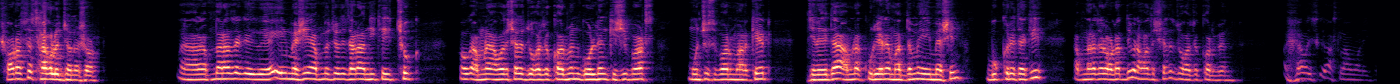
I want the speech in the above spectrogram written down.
শর্ট হচ্ছে ছাগলের জন্য শর্ট আর আপনারা এই- মেশিন আপনার যদি যারা নিতে ইচ্ছুক আমরা আমাদের সাথে যোগাযোগ করবেন। গোল্ডেন কৃষি parts Munshi super market Jhenaida আমরা কুরিয়ারের মাধ্যমে এই মেশিন বুক করে থাকি। আপনারা যারা অর্ডার দেবেন, আমাদের সাথে যোগাযোগ করবেন। হ্যাঁ আসসালামু আলাইকুম।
